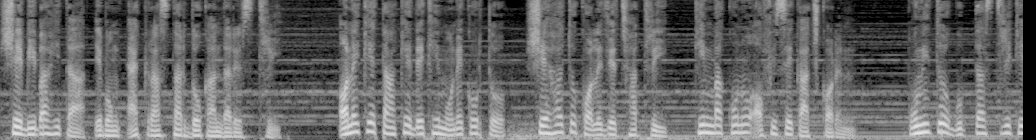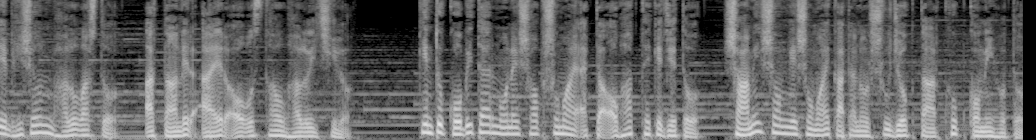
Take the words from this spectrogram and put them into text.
সে বিবাহিতা এবং এক রাস্তার দোকানদারের স্ত্রী। অনেকে তাকে দেখে মনে করত, সে হয়তো কলেজের ছাত্রী কিংবা কোনো অফিসে কাজ করেন। পুনিত গুপ্তা স্ত্রীকে ভীষণ ভালোবাসত আর তাঁদের আয়ের অবস্থাও ভালোই ছিল। কিন্তু কবিতার মনে সবসময় একটা অভাব থেকে যেত, স্বামীর সঙ্গে সময় কাটানোর সুযোগ তার খুব কমই হতো।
